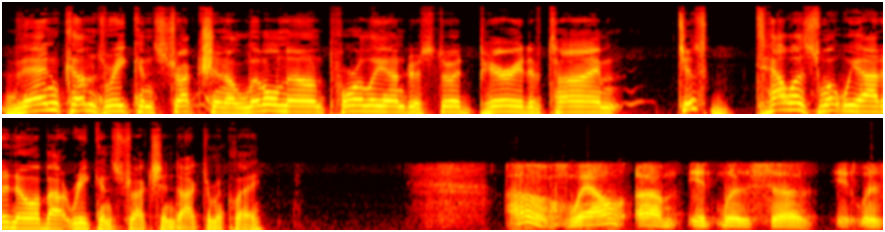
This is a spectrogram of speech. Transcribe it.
then comes Reconstruction, a little known, poorly understood period of time. Just tell us what we ought to know about Reconstruction, Dr. McClay. Oh well, um, it was uh, it was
